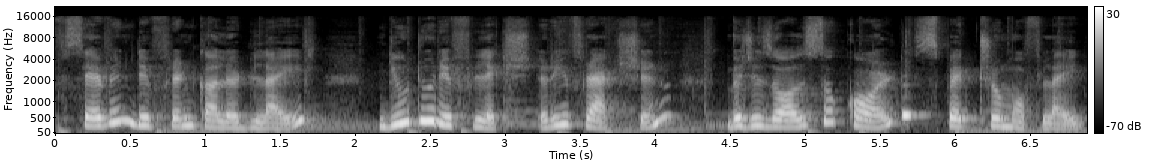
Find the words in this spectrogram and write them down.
seven different colored lights due to refraction, which is also called spectrum of light.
